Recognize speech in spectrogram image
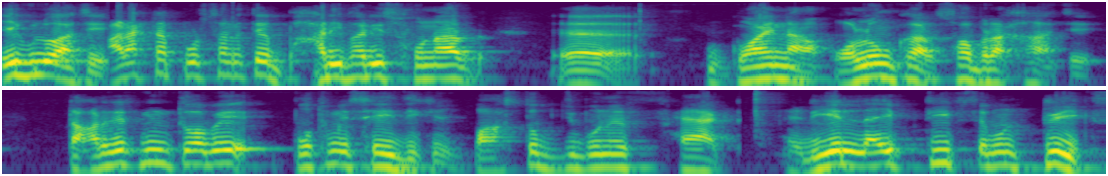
এগুলো আছে। আর একটা পোর্শনেতে ভারী ভারী সোনার গয়না, অলংকার সব রাখা আছে। টার্গেট কিন্তু হবে প্রথমে সেই দিকে। বাস্তব জীবনের ফ্যাক্ট রিয়েল লাইফ টিপস এবং ট্রিক্স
